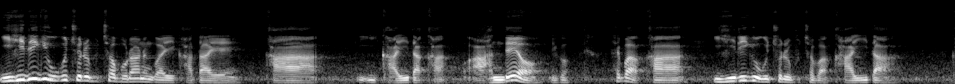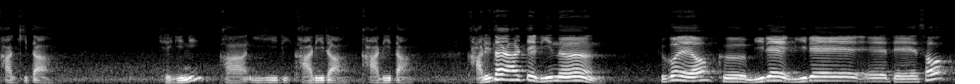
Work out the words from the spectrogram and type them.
이희릭이 우구추를 붙여보라는 거야. 이 가다에 가 이 가이다 가. 아, 안 돼요. 이거 해봐. 가 이희릭이 우구추를 붙여봐. 가이다 가기다. 개기니? 가 이희리 가리라 가리다. 가리다 할 때 리는 그거예요. 그 미래 미래에 대해서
